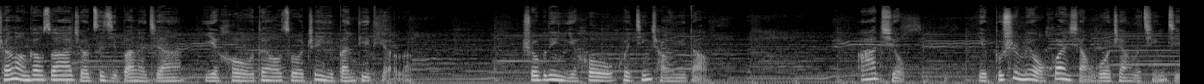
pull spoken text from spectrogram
陈朗告诉阿九，自己搬了家，以后都要坐这一班地铁了，说不定以后会经常遇到。阿九。也不是没有幻想过这样的情节，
